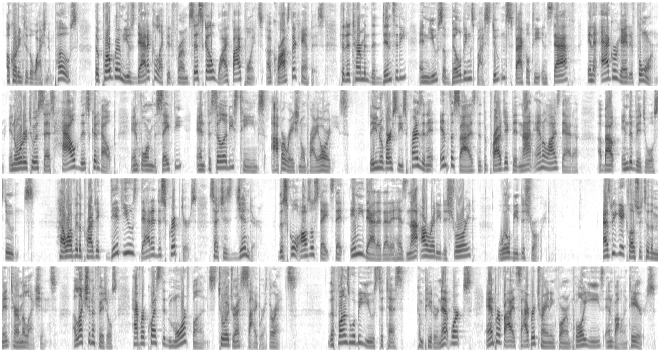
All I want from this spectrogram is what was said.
According to the Washington Post, the program used data collected from Cisco Wi Fi points across their campus to determine the density and use of buildings by students, faculty, and staff in an aggregated form in order to assess how this could help inform the safety and facilities team's operational priorities. The university's president emphasized that the project did not analyze data about individual students. However, the project did use data descriptors such as gender. The school also states that any data that it has not already destroyed will be destroyed. As we get closer to the midterm elections, election officials have requested more funds to address cyber threats. The funds will be used to test computer networks and provide cyber training for employees and volunteers.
